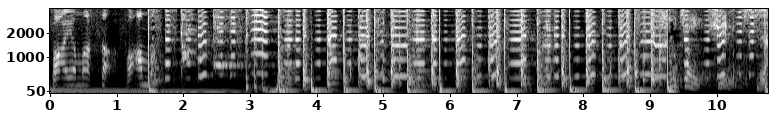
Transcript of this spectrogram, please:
Fire massa, month. DJ Genius.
